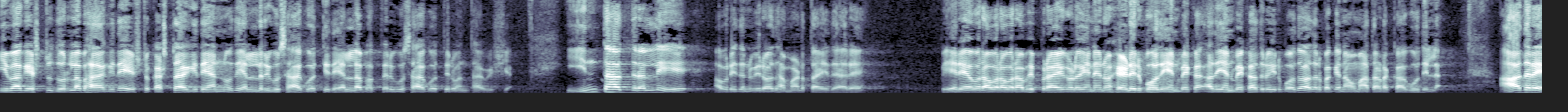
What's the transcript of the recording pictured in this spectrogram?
ಇವಾಗ ಎಷ್ಟು ದುರ್ಲಭ ಆಗಿದೆ, ಎಷ್ಟು ಕಷ್ಟ ಆಗಿದೆ ಅನ್ನೋದು ಎಲ್ಲರಿಗೂ ಸಹ ಗೊತ್ತಿದೆ, ಎಲ್ಲ ಭಕ್ತರಿಗೂ ಸಹ ಗೊತ್ತಿರುವಂತಹ ವಿಷಯ. ಇಂತಹದ್ರಲ್ಲಿ ಅವರು ಇದನ್ನು ವಿರೋಧ ಮಾಡ್ತಾ ಇದ್ದಾರೆ. ಬೇರೆಯವರು ಅವರವರ ಅಭಿಪ್ರಾಯಗಳು ಏನೇನೋ ಹೇಳಿರ್ಬೋದು, ಏನು ಬೇಕಾ, ಅದು ಏನು ಬೇಕಾದರೂ ಇರ್ಬೋದು, ಅದರ ಬಗ್ಗೆ ನಾವು ಮಾತಾಡೋಕ್ಕಾಗುವುದಿಲ್ಲ. ಆದರೆ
